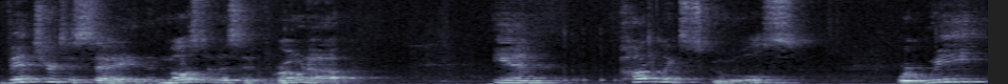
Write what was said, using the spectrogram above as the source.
venture to say that most of us have grown up in public schools where we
